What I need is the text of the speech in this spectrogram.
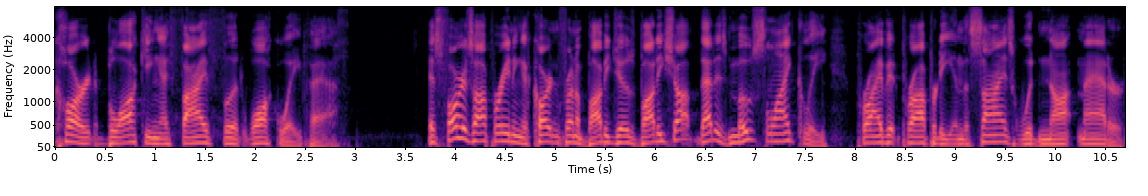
cart blocking a five foot walkway path. As far as operating a cart in front of Bobby Joe's body shop, that is most likely private property and the size would not matter.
